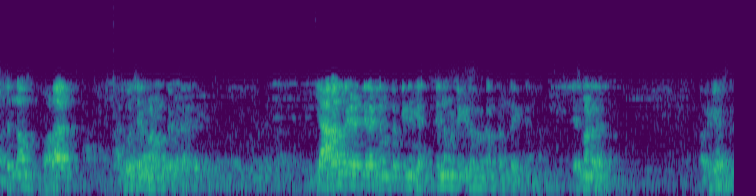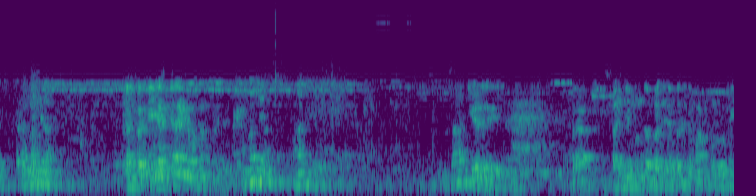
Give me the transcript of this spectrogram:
ಅದನ್ನು ನಾವು ಬಹಳ ಆಲೋಚನೆ ಮಾಡುವಂಥ ವಿಚಾರ. ಯಾರಾದರೂ ಹೇಳ್ತೀರಾ ಗಣಪತಿನ ಎಷ್ಟು ದಿನ ಮಟ್ಟಿಗೆ ಇಡಬೇಕು ಅಂತಂದ್ರೆ ಐತೆ ಅಂತ. ಯಜಮಾನ್ರ ಅವರಿಗೆ ಗಣಪತಿ ಎಷ್ಟು ದಿನ ಇಡಬೇಕಂತ ಹೇಳ್ರಿ. ಸಂಜೆ ಮುಂದೆ ಭಜನೆ ಭಜನೆ ಮಾಡ್ಕೊಂಡು ಹೋಗಿ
